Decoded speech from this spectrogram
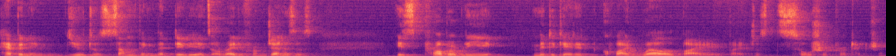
happening due to something that deviates already from Genesis is probably mitigated quite well by, by just social protection.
